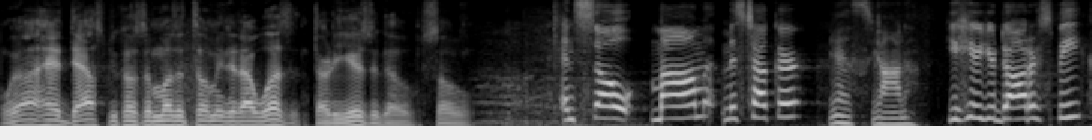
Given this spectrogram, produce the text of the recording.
Well, I had doubts because her mother told me that I wasn't 30 years ago. So And so, Mom, Miss Tucker, Yes, Your Honor. you hear your daughter speak,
